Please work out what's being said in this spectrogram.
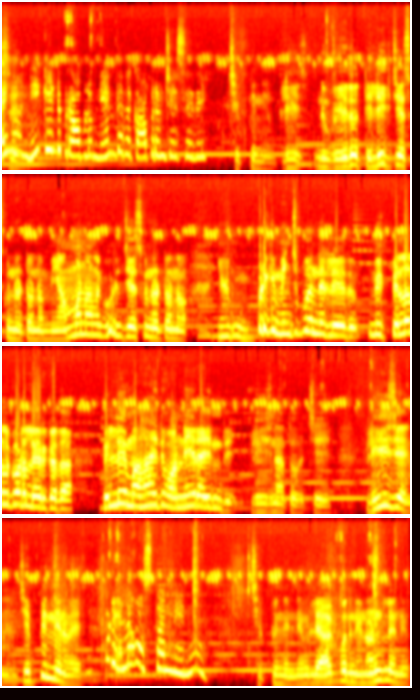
అయినా నీకేంటి ప్రాబ్లం? నేను కదా కాపురం చేసేది. చెప్పింది ప్లీజ్ నువ్వేదో తెలియక చేసుకున్నట్టున్నావు. మీ అమ్మ నాన్న గురించి చేసుకున్నట్టున్నావు. ఇవి ఇప్పటికి మించిపోయింది లేదు. మీకు పిల్లలు కూడా లేరు కదా. పెళ్ళి మహా అయితే వన్ ఇయర్ అయింది. ప్లీజ్ నాతో వచ్చి. ప్లీజ్ నేను చెప్పింది నేను ఇప్పుడు ఎలా వస్తాను నేను? చెప్పింది నువ్వు లేకపోతే నేను ఉండలేను.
